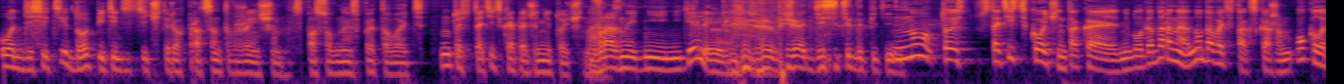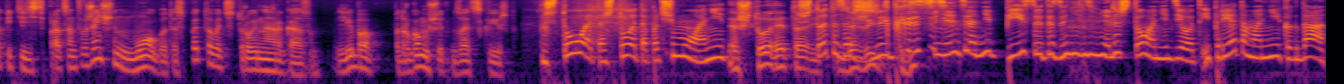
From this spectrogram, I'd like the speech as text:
От 10 до 54% женщин способны испытывать. Ну, то есть статистика, опять же, не точная. В разные дни недели или от 10 до 50? Ну, то есть статистика очень такая неблагодарная. Ну, давайте так скажем. Около 50% женщин могут испытывать струйный оргазм. Либо, по-другому еще это называется сквирт. Что это? Что это? Почему? Они... Что это, Что это за жидкость? Извините, они писают, извините меня, или что они делают? И при этом они, когда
